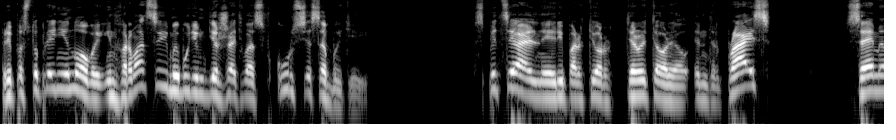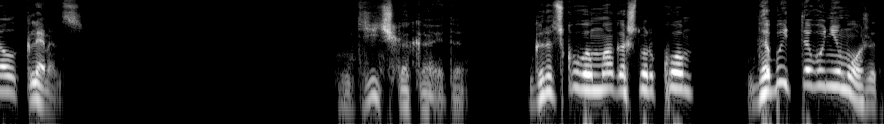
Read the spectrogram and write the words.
При поступлении новой информации мы будем держать вас в курсе событий. Специальный репортер Territorial Enterprise Сэмюэл Клеменс. Дичь какая-то. Городского мага шнурком? Да быть того не может.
